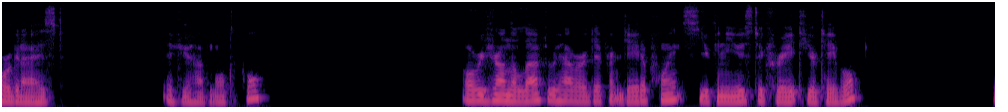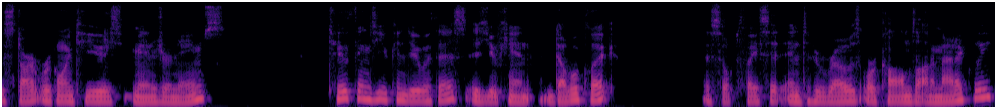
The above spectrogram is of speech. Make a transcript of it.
organized if you have multiple. Over here on the left, we have our different data points you can use to create your table. To start, we're going to use manager names. Two things you can do with this is you can double click. This will place it into rows or columns automatically.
